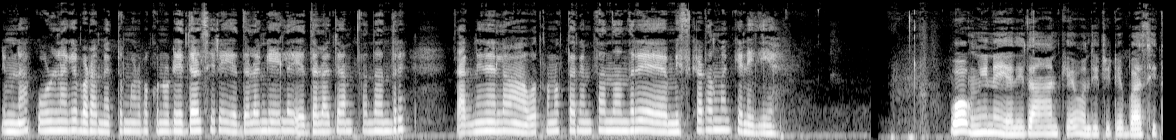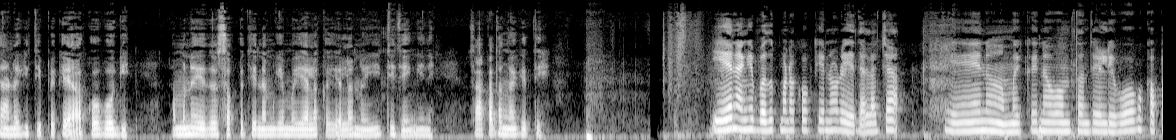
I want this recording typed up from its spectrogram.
ನಿಮ್ಮನ್ನ ಕೂಳ್ನಾಗೆ ಬಡ ಮೆತ್ತು ಮಾಡ್ಬೇಕು ನೋಡಿ ಎದ್ದಳ್ಸಿರಿ ಎದ್ದಳಂಗೆ ಇಲ್ಲ ಎದ್ದಳಜ ಅಂತಂದ್ರೆ ಸಗಣಿನೆಲ್ಲ ಓದ್ಕೊಂಡು ಹೋಗ್ತಾರೆ ಅಂತಂದ್ರೆ ಮಿಸ್ ಕೆಡಂಗೆ ಮನ್ಕೊಂಡಿದೀಯ ಹೋಗಿ ನೀನೇ ನಿಧಾನಕ್ಕೆ ಒಂದಿಟ್ಟಿಟ್ಟೆ ಬಾಸಿ ತಗೊಂಡೋಗಿ ತಿಪ್ಪಕ್ಕೆ ಹೋಗಿ. ನಮ್ಮನ್ನ ಎದುರು ಸಪ್ಪತಿ ನಮಗೆ ಮೈಯೆಲ್ಲ ಕೈಯೆಲ್ಲ ನೋಯ್ತಿದೆ ಹೆಂಗಿನಿ. ಸಾಕದಂಗಾಗೈತಿ. ಏನು ಹಂಗೆ ಬದುಕು ಮಾಡಕ್ಕೆ ಹೋಗ್ತೀವಿ ನೋಡಿ ಇದೆಲ್ಲಚ್ಚ ಏನು ಮೈಕೈ ನೋವು ಅಂತಂದು ಹೇಳಿ ಹೋಗ್ಬೇಕಪ್ಪ,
